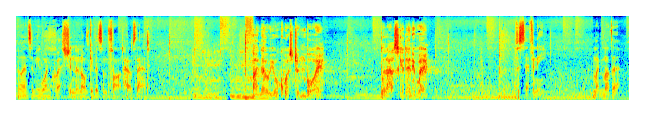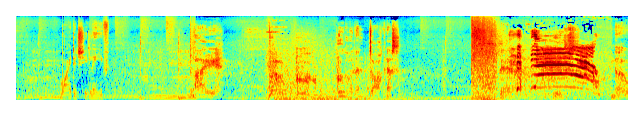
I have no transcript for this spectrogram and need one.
You'll answer me one question and I'll give it some thought. How's that? I know your question, boy. But ask it anyway. Persephone. My mother. Why did she leave? I... Blood and darkness. There Yeah! is no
